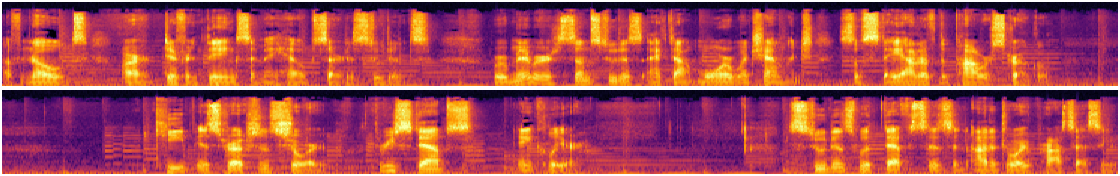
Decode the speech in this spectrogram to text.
of notes or different things that may help certain students. Remember, some students act out more when challenged, so stay out of the power struggle. Keep instructions short, three steps, and clear. Students with deficits in auditory processing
